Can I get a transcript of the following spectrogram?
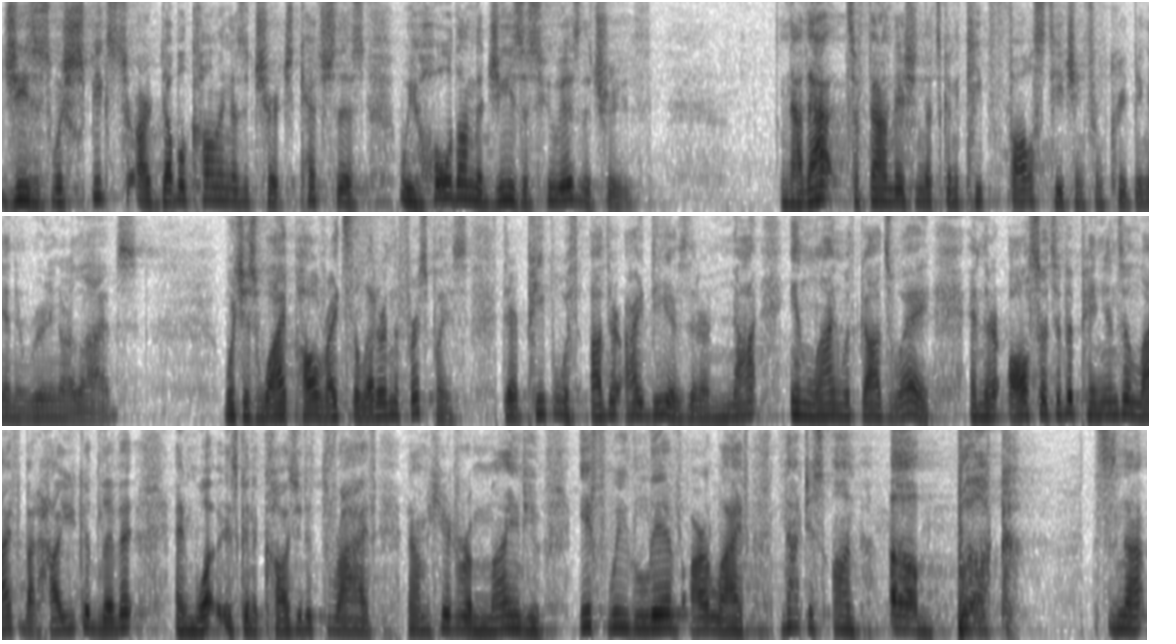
Jesus, which speaks to our double calling as a church. Catch this. We hold on to Jesus, who is the truth. Now, that's a foundation that's going to keep false teaching from creeping in and ruining our lives which is why Paul writes the letter in the first place. There are people with other ideas that are not in line with God's way. And there are all sorts of opinions in life about how you could live it and what is going to cause you to thrive. And I'm here to remind you if we live our life not just on a book, this is not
